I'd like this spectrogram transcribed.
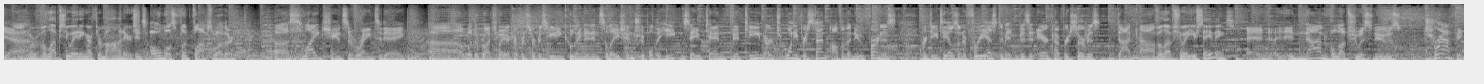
Yeah. We're voluptuating our thermometers. It's almost flip flops weather. Uh, slight chance of rain today. Uh, weather brought to you by Air Comfort Service Heating, Cooling, and Insulation. Triple the heat and save 10, 15, or 20% off of a new furnace. For details and a free estimate, visit aircomfortservice.com. voluptuate your savings. And in non voluptuous news, traffic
